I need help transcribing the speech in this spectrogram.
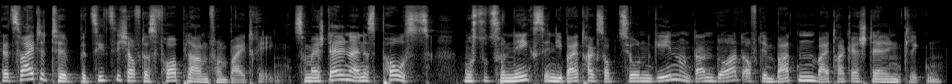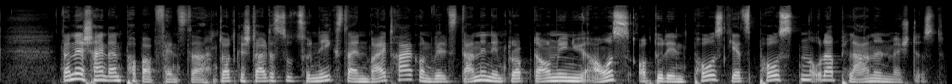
Der zweite Tipp bezieht sich auf das Vorplanen von Beiträgen. Zum Erstellen eines Posts musst du zunächst in die Beitragsoptionen gehen und dann dort auf den Button Beitrag erstellen klicken. Dann erscheint ein Pop-up-Fenster. Dort gestaltest du zunächst deinen Beitrag und wählst dann in dem Dropdown-Menü aus, ob du den Post jetzt posten oder planen möchtest.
